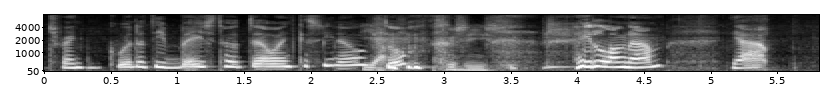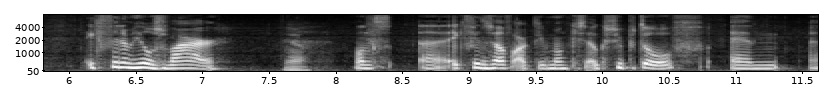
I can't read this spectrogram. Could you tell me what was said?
Tranquility Based Hotel en Casino, Ja. toch? Precies. Hele lang naam. Ja, ik vind hem heel zwaar. Ja. Want eh, ik vind zelf Arctic Monkeys ook super tof. En eh,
